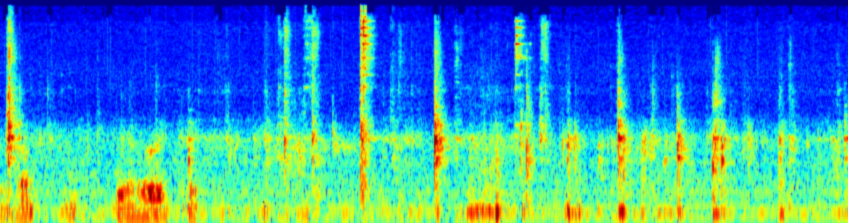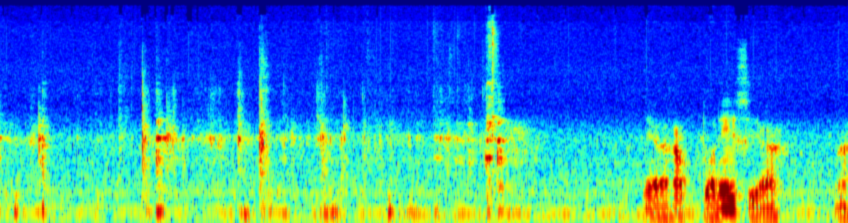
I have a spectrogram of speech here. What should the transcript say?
นะครับ เลยนี่เนี่ยนะครับ ตัวนี้เสียนะ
